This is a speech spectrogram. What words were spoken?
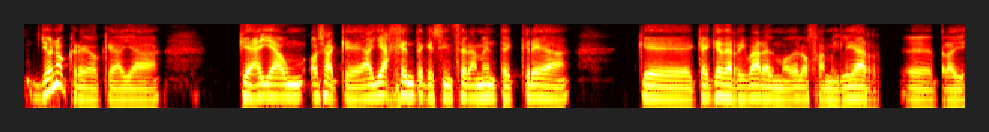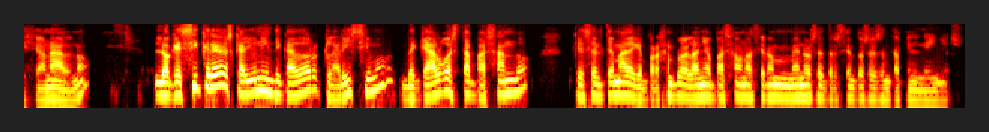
yo no creo que haya que haya un, o sea, que haya gente que sinceramente crea que, hay que derribar el modelo familiar eh, tradicional, ¿no? Lo que sí creo es que hay un indicador clarísimo de que algo está pasando, que es el tema de que, por ejemplo, el año pasado nacieron menos de 360.000 niños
